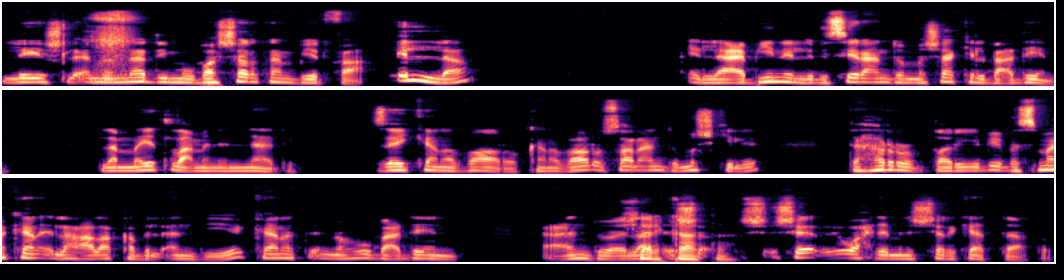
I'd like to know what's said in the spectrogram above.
ليش؟ لأنه النادي مباشرة بيدفع. إلا اللاعبين اللي بيصير عندهم مشاكل بعدين لما يطلع من النادي. زي كانافارو كانافارو صار عنده مشكلة تهرب ضريبي بس ما كان لها علاقة بالأندية. كانت إنه هو بعدين عنده شركاته. ش... ش... واحدة من الشركات تاعته.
